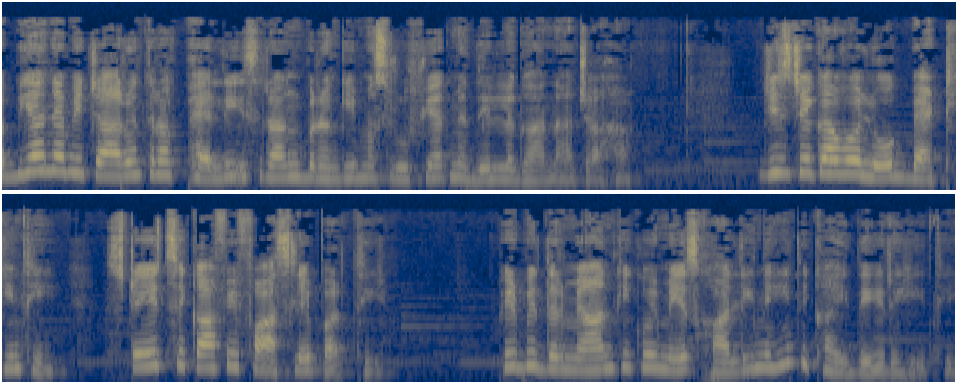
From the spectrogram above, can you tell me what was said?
ربیہ نے بھی چاروں طرف پھیلی اس رنگ برنگی مصروفیت میں دل لگانا چاہا۔ جس جگہ وہ لوگ بیٹھی تھیں، سٹیج سے کافی فاصلے پر تھی۔ پھر بھی درمیان کی کوئی میز خالی نہیں دکھائی دے رہی تھی۔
